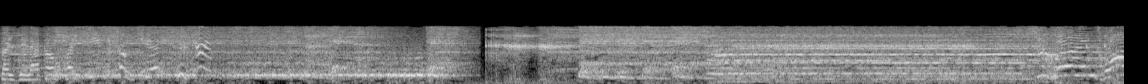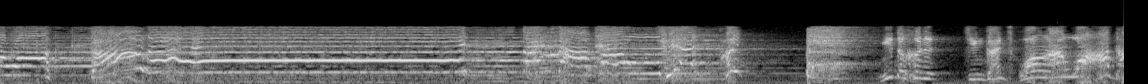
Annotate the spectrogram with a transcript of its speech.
咱爷俩赶快迎上前去。是何人闯啊，上来！胆大包天，嘿，你等何人竟敢闯俺瓦岗？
